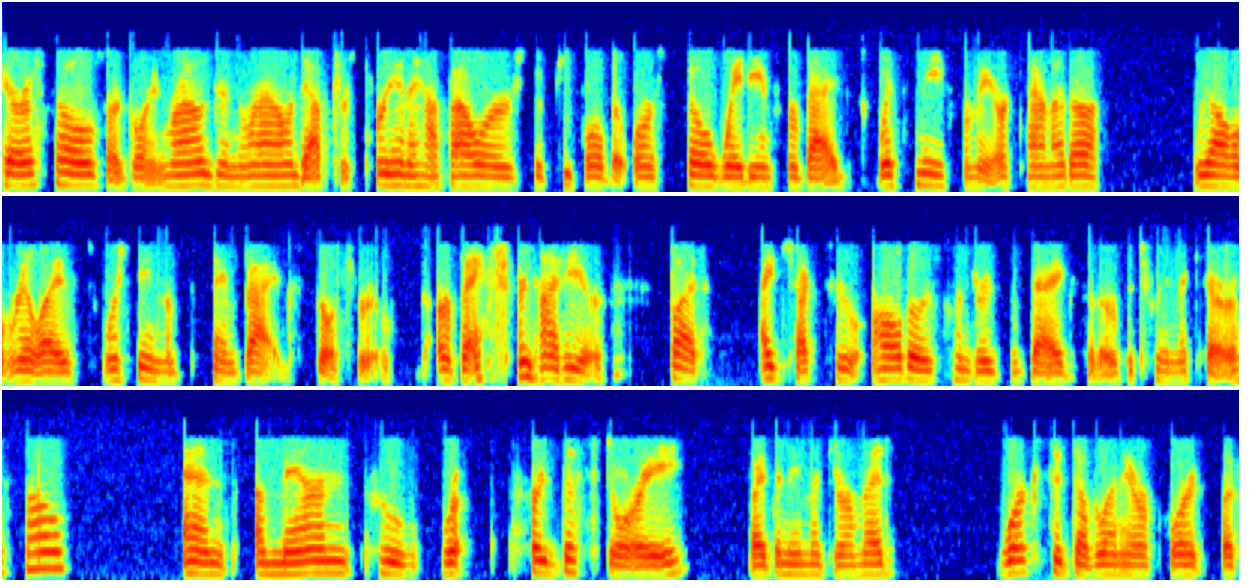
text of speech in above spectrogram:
carousels are going round and round after three and a half hours. The people that were still waiting for bags with me from Air Canada, we all realized we're seeing the same bags go through. Our bags are not here. But I checked through all those hundreds of bags that are between the carousels. And a man who re- heard the story by the name of Dermot works at Dublin Airport, but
